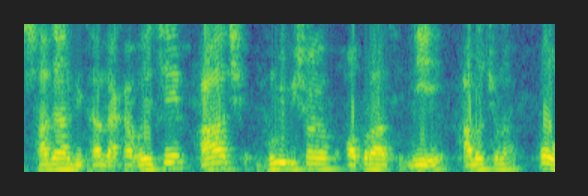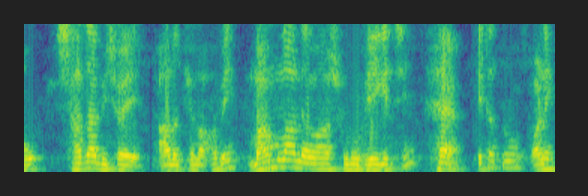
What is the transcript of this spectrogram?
সাজার বিধান রাখা হয়েছে। আজ ভূমি বিষয়ক অপরাধ নিয়ে আলোচনা ও সাজা বিষয়ে আলোচনা হবে। মামলা নেওয়া শুরু হয়ে গেছে। হ্যাঁ এটা তো অনেক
